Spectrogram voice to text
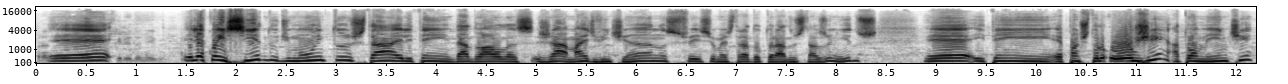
prazer, é, meu querido amigo. Ele é conhecido de muitos, tá? Ele tem dado aulas já há mais de 20 anos, fez seu mestrado e doutorado nos Estados Unidos. É, e tem é pastor hoje, atualmente,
